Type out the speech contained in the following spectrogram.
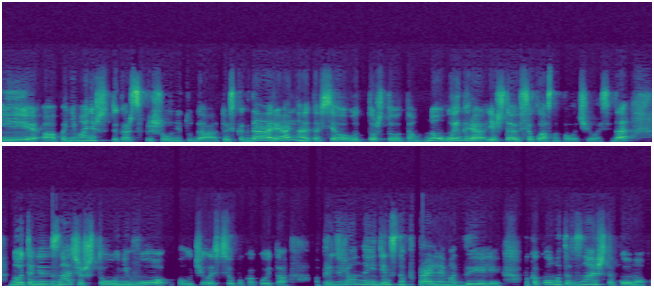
и а, понимание, что ты, кажется, пришел не туда. То есть, когда реально это все, вот то, что там, ну, у Игоря, я считаю, все классно получилось, да, но это не значит, что у него получилось все по какой-то определенной, единственно правильной модели, по какому-то, знаешь, такому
